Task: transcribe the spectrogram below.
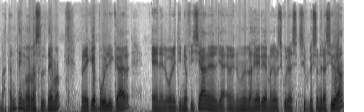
bastante engorroso el tema, pero hay que publicar en el boletín oficial, en, el, en uno de los diarios de mayor circula- circulación de la ciudad.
